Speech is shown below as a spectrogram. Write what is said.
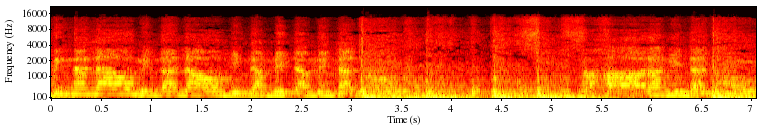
Mindanao, Mindanao, Minda Minda Mindanao, Sahara. Palarong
